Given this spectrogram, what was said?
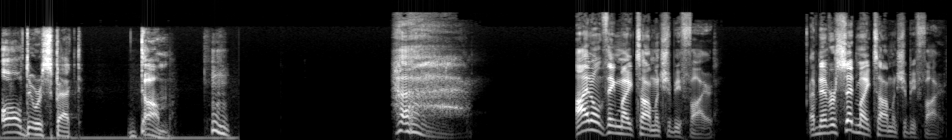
all due respect, dumb. I don't think Mike Tomlin should be fired. I've never said Mike Tomlin should be fired.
